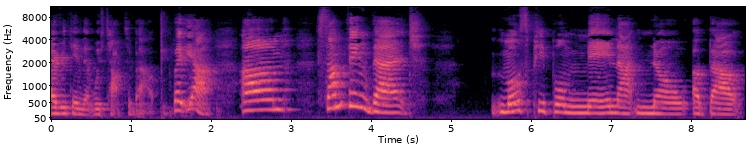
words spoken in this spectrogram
everything that we've talked about. But yeah, um, something that most people may not know about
